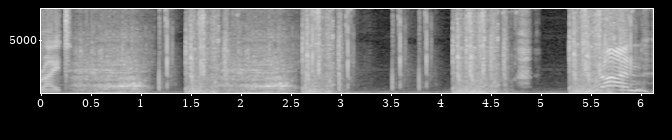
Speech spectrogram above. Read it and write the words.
right. Run!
